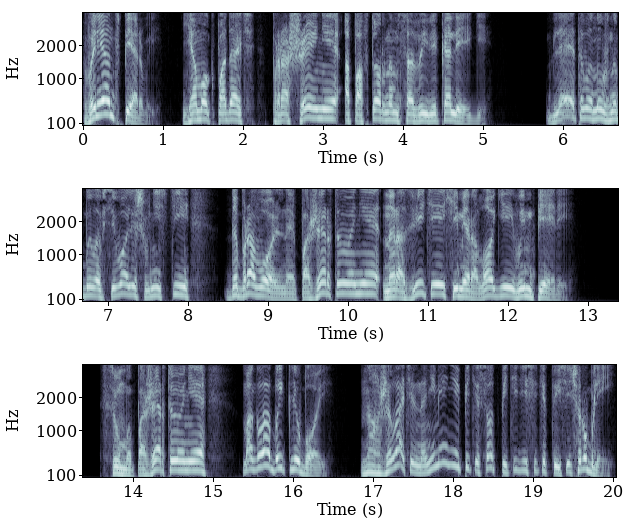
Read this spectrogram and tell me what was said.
Вариант первый. Я мог подать прошение о повторном созыве коллегии. Для этого нужно было всего лишь внести добровольное пожертвование на развитие химерологии в империи. Сумма пожертвования могла быть любой, но желательно не менее 550 тысяч рублей.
